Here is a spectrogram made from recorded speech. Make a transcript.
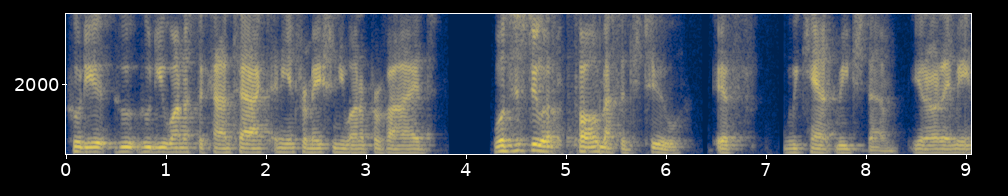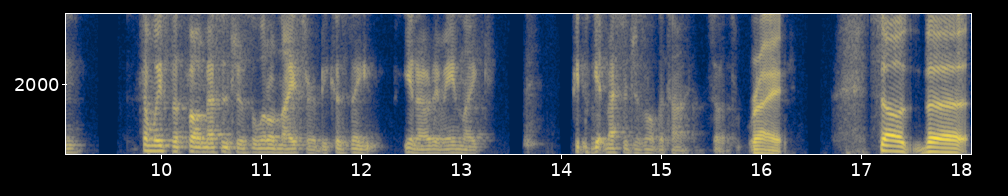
Who do you who who do you want us to contact? Any information you want to provide? We'll just do a phone message too if we can't reach them. You know what I mean? In some ways, the phone message is a little nicer because they, you know what I mean, like people get messages all the time. So it's right. So the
